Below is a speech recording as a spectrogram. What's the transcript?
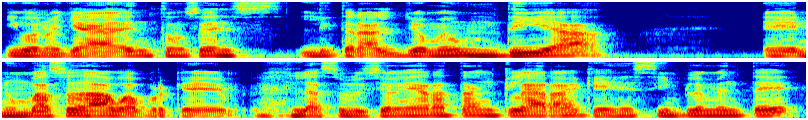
Y bueno, ya entonces, literal, yo me hundía en un vaso de agua porque la solución era tan clara que es simplemente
